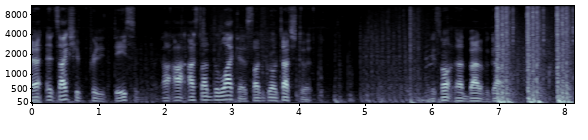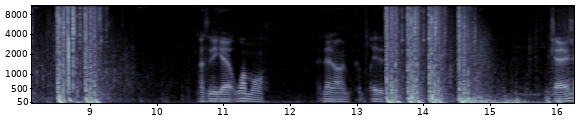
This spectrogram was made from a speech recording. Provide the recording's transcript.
uh, it's actually pretty decent. Like, I, I started to like it, I started to grow attached to it. It's not that bad of a gun. I just need to get one more. And then I'm completed. Okay.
